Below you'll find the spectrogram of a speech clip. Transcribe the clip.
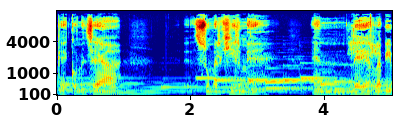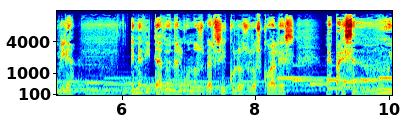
que comencé a sumergirme en leer la Biblia, he meditado en algunos versículos los cuales me parecen muy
